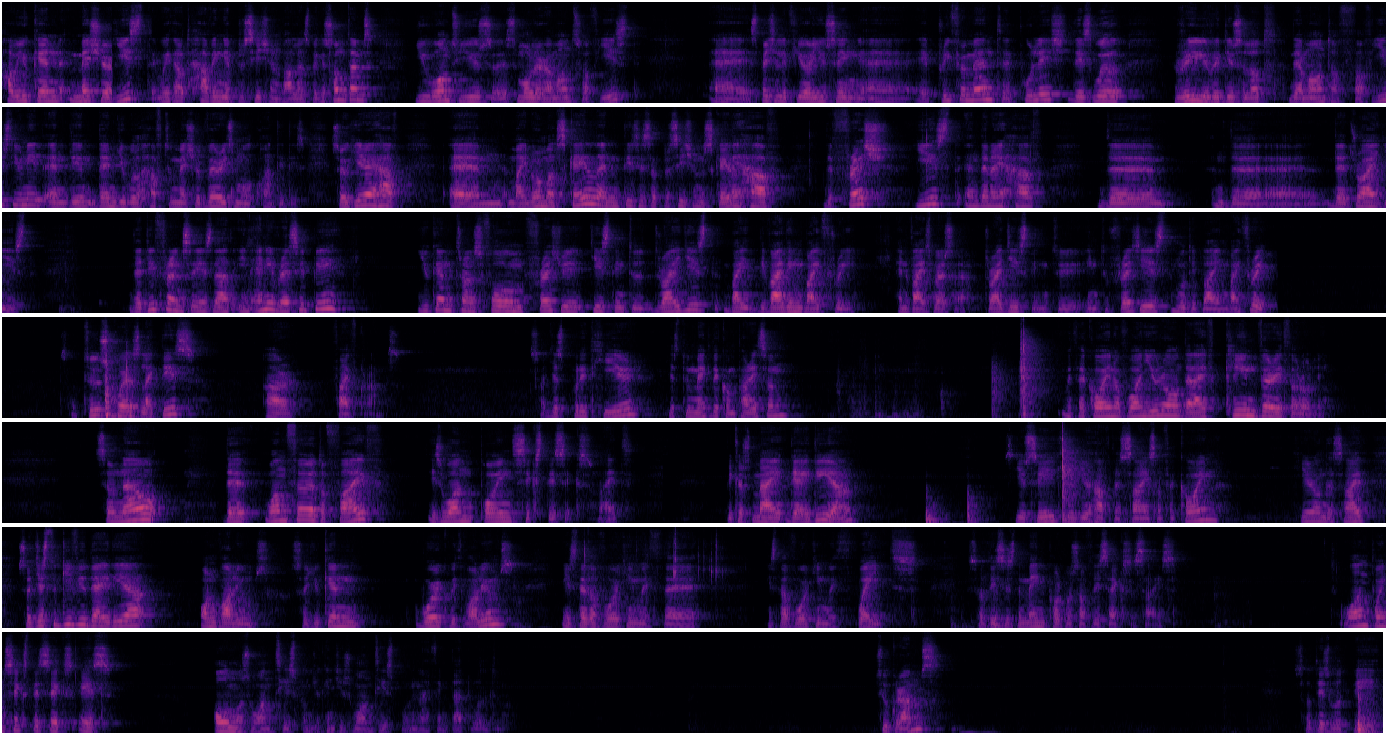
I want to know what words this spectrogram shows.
how you can measure yeast without having a precision balance because sometimes you want to use uh, smaller amounts of yeast, uh, especially if you are using uh, a pre-ferment, a poolish. This will really reduce a lot the amount of, of yeast you need and then, then you will have to measure very small quantities. So here I have um, my normal scale and this is a precision scale. I have the fresh yeast and then I have the, the, the dry yeast. The difference is that in any recipe you can transform fresh yeast into dry yeast by dividing by 3 and vice versa. Dry yeast into, into fresh yeast multiplying by 3. So two squares like this are 5 grams. So I just put it here just to make the comparison with a coin of 1 euro that I've cleaned very thoroughly. So now the one third of 5 is 1.66, right? Because my the idea, you see here you have the size of a coin here on the side. So just to give you the idea on volumes, so you can work with volumes instead of working with uh, instead of working with weights. So this is the main purpose of this exercise. 1.66 is almost one teaspoon. You can use one teaspoon. I think that will do. Two grams. So this would be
